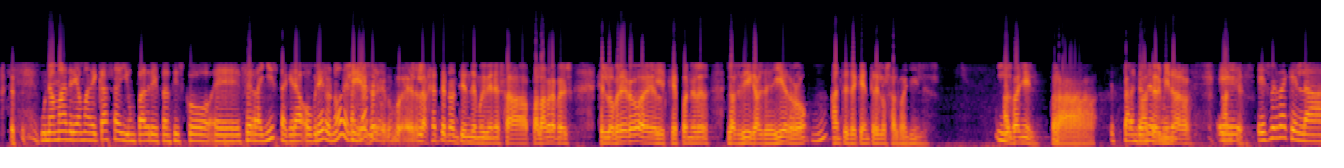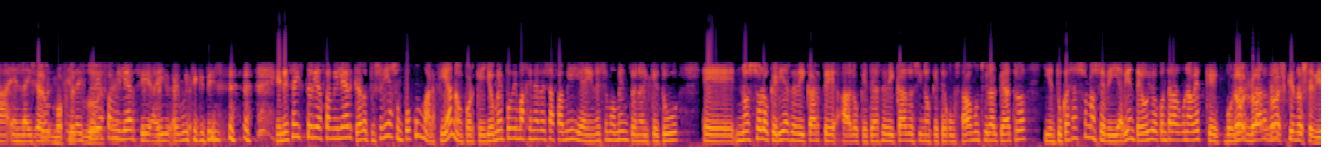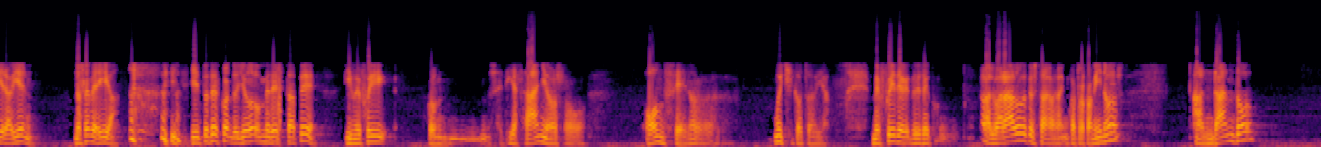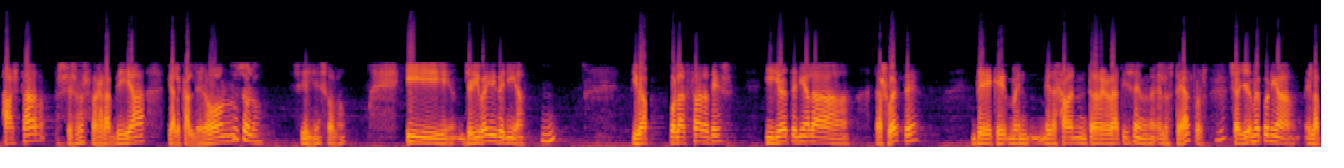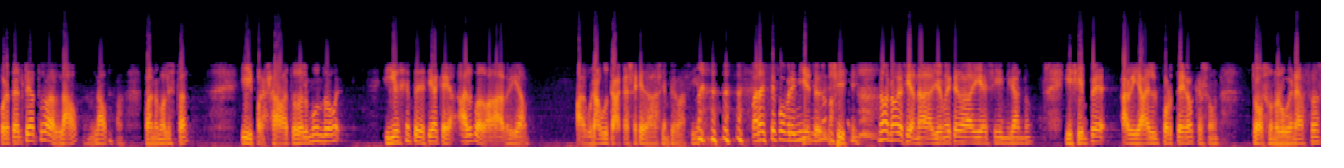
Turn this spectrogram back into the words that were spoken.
Una madre ama de casa y un padre Francisco eh, ferrayista, que era obrero, ¿no? sí, eh, la gente no entiende muy bien esa palabra, pero es el obrero el que pone las vigas de hierro ¿Mm? antes de que entren los albañiles. Albañil, para, para, terminar. Eh, es verdad que en la, en la, en la historia familiar, sí, hay, hay muy chiquitín. en esa historia familiar, claro, tú serías un poco un marciano, porque yo me puedo imaginar esa familia y en ese momento en el que tú eh, no solo querías dedicarte a lo que te has dedicado, sino que te gustaba mucho ir al teatro y en tu casa eso no se veía bien. Te he oído contar alguna vez que volver no, no, No es que no se viera bien, no se veía. y entonces cuando yo me destapé y me fui con, no sé, 10 años o 11, muy chico todavía. Me fui desde Alvarado, que está en Cuatro Caminos, andando hasta, pues eso, hasta Gran Vía y al Calderón. ¿Tú solo? Sí, solo. Y yo iba y venía. ¿Mm? Iba por las tardes y yo tenía la, la suerte de que me, dejaban entrar gratis en, los teatros. O sea, yo me ponía en la puerta del teatro al lado, al lado para no molestar, y pasaba todo el mundo, y yo siempre decía que algo habría, alguna butaca se quedaba siempre vacía. para este pobre niño, ¿no? Sí, no, no decía nada, yo me quedaba ahí así mirando, y siempre había el portero, que son todos unos buenazos,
